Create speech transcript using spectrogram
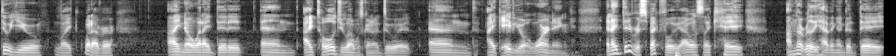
do you like whatever I know what I did it and I told you I was gonna do it, and I gave you a warning, and I did it respectfully. I was like, hey. I'm not really having a good day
